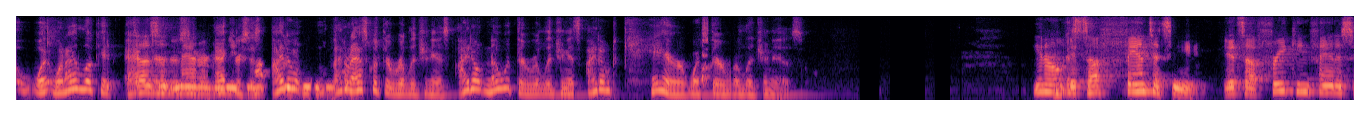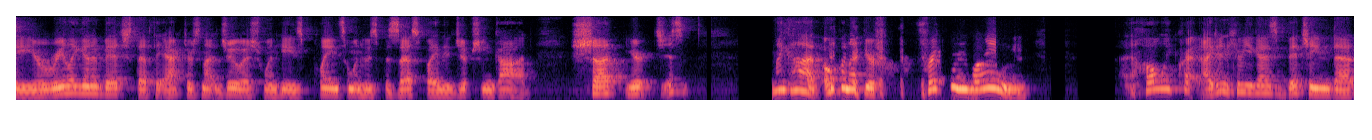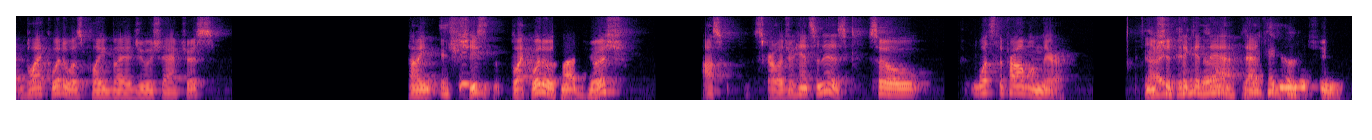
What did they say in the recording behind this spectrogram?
When, when I look at actors and actresses, I don't I don't ask what their religion is. I don't know what their religion is. I don't care what their religion is. You know, just, it's a fantasy. It's a freaking fantasy. You're really going to bitch that the actor's not Jewish when he's playing someone who's possessed by an Egyptian god. Shut your just my God, open up your freaking brain. Holy crap. I didn't hear you guys bitching that Black Widow was played by a Jewish actress. I mean, she? she's Black Widow is not Jewish. Oscar, Scarlett Johansson is. So what's the problem there? You I should pick at that. That's the issue.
